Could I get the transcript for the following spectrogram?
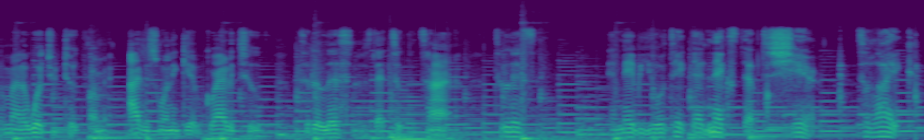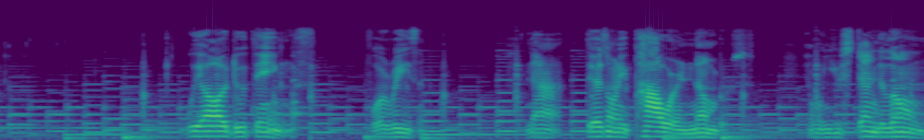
No matter what you took from it, I just want to give gratitude to the listeners that took the time to listen. And maybe you'll take that next step to share, to like. We all do things for a reason. Now, there's only power in numbers. And when you stand alone,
